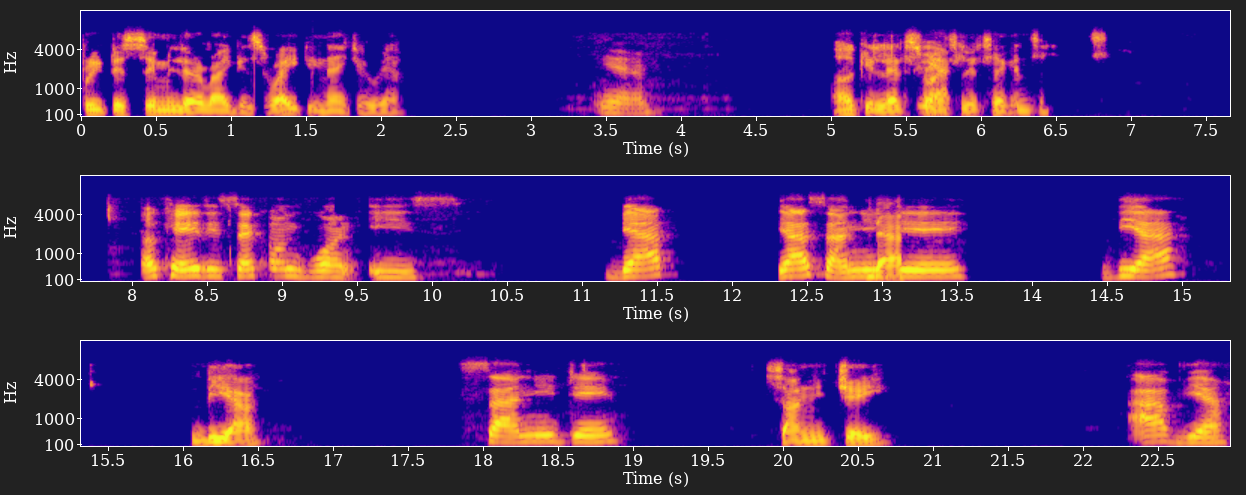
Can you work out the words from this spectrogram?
pretty similar, I guess, right? In Nigeria. Yeah. Okay, let's Yeah. translate second sentence. Okay, the second one is Bia Bia That Sanije Bia dia Sanije Avia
